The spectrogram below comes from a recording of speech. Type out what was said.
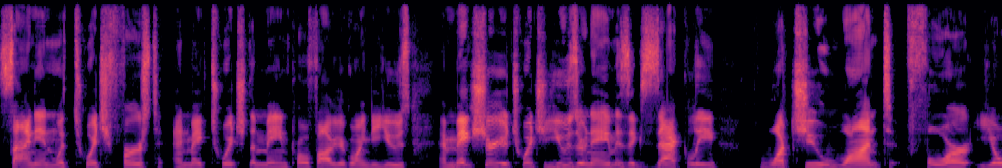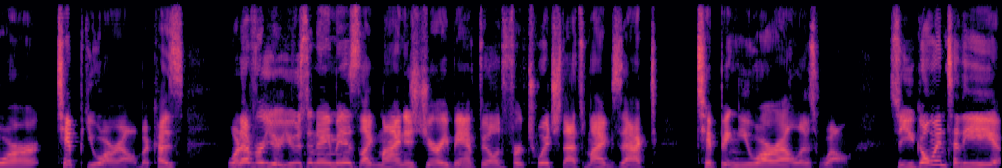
Sign in with Twitch first and make Twitch the main profile you're going to use. And make sure your Twitch username is exactly what you want for your tip URL because whatever your username is, like mine is Jerry Banfield for Twitch, that's my exact tipping URL as well. So you go into the,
